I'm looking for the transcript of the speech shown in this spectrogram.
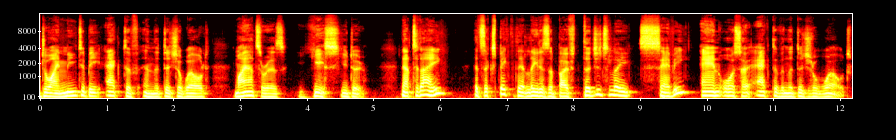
do I need to be active in the digital world? My answer is, yes, you do. Now today, it's expected that leaders are both digitally savvy and also active in the digital world.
